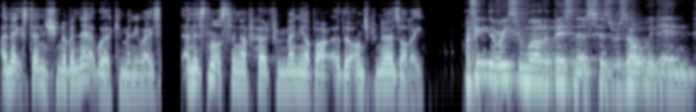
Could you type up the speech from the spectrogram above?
an extension of a network in many ways. And it's not something I've heard from many of our other entrepreneurs, Ollie. I think the recent world of business has resulted in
